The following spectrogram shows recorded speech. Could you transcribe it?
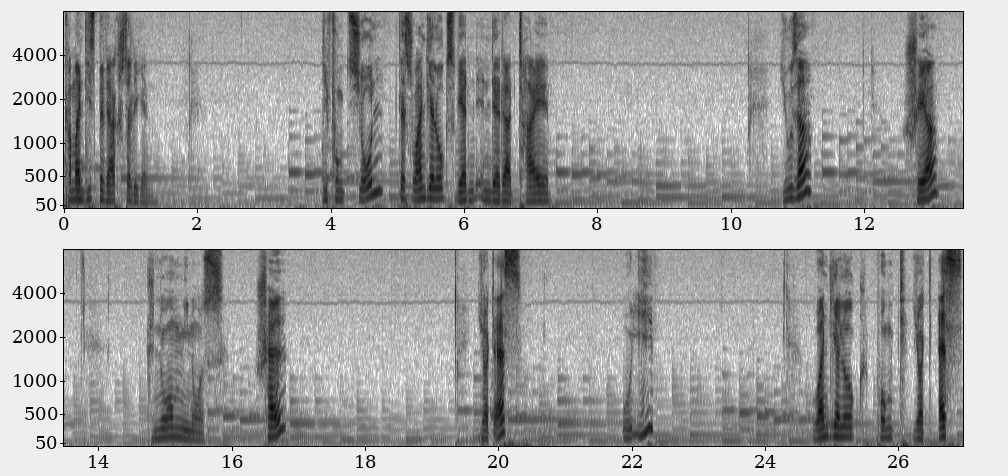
Kann man dies bewerkstelligen. Die Funktionen des One-Dialogs werden in der Datei User Share GNOME-Shell JS UI OneDialog.js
